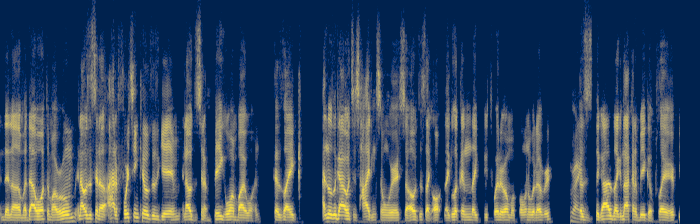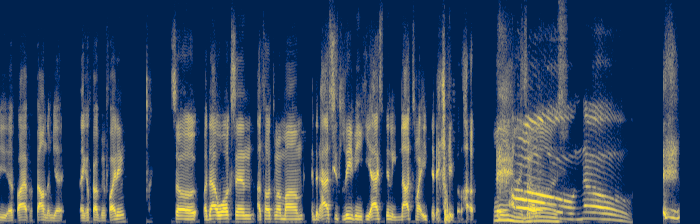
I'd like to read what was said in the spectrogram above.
And then uh, my dad walked in my room and I was just in a I had 14 kills this game and I was just in a big one by one. Cause like I know the guy was just hiding somewhere. So I was just like oh, like looking like through Twitter on my phone or whatever. Right. Because the guy's like not gonna be a good player if he if I haven't found him yet. Like if I've been fighting. So my dad walks in, I talk to my mom, and then as he's leaving, he accidentally knocks my Ethernet cable out. Oh my gosh. Oh no. yeah,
